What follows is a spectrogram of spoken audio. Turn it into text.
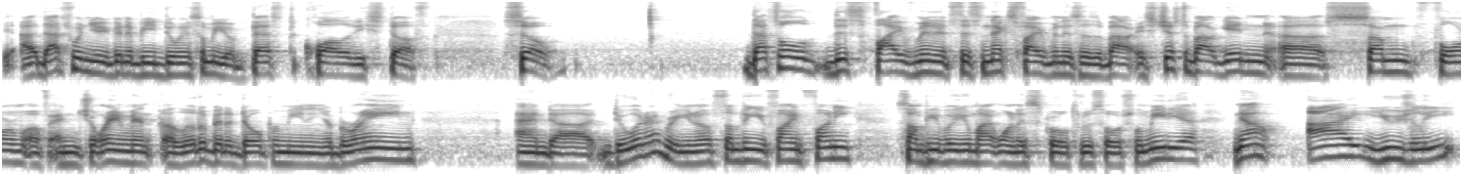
that's when you're going to be doing some of your best quality stuff. So, that's all this five minutes, this next five minutes is about. It's just about getting uh, some form of enjoyment, a little bit of dopamine in your brain, and uh, do whatever, you know, something you find funny. Some people you might want to scroll through social media. Now, I usually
